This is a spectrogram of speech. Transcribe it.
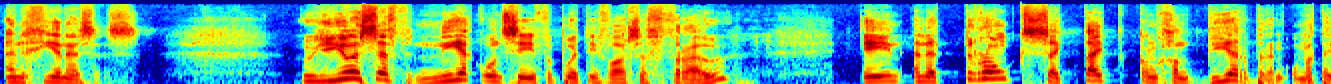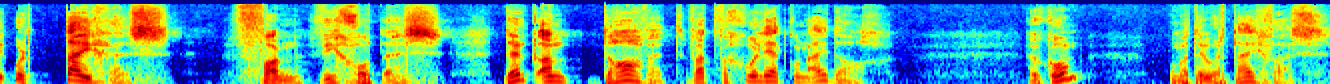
in Genesis. Hoe Josef nee kon sê vir Potifar se vrou en in 'n tronk sy tyd kan gaan deurbring omdat hy oortuig is van wie God is. Dink aan Dawid wat vir Goliat kon uitdaag. Hoekom? Omdat hy oortuig was.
